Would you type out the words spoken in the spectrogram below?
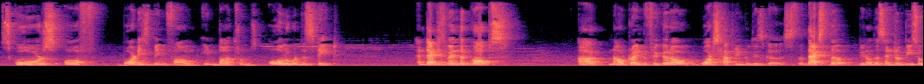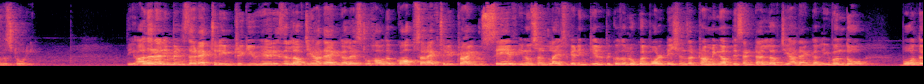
scores of bodies being found in bathrooms all over the state. And that is when the cops are now trying to figure out what's happening to these girls. So that's the you know the central piece of the story. The other elements that actually intrigue you here is the love jihad angle as to how the cops are actually trying to save innocent lives getting killed because the local politicians are drumming up this entire love jihad angle, even though both the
